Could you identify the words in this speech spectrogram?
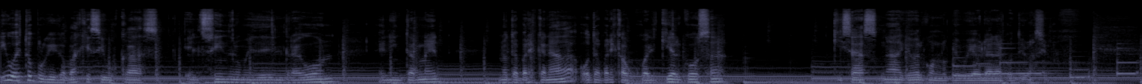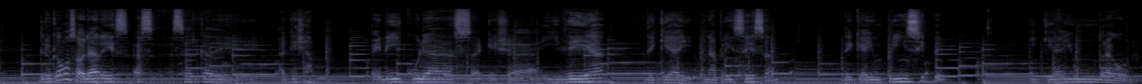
Digo esto porque capaz que si buscas el síndrome del dragón en internet no te aparezca nada o te aparezca cualquier cosa, quizás nada que ver con lo que voy a hablar a continuación. De lo que vamos a hablar es acerca de aquellas películas, aquella idea de que hay una princesa, de que hay un príncipe y que hay un dragón.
